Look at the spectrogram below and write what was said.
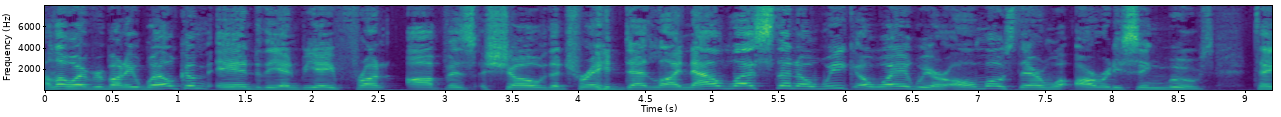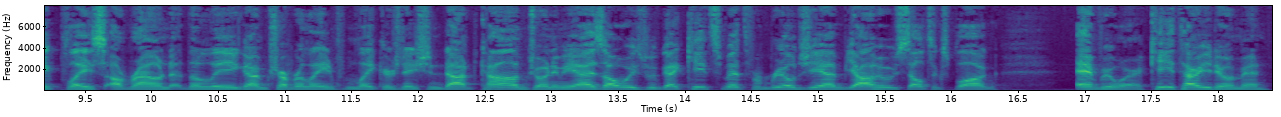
Hello, everybody. Welcome into the NBA front office show. The trade deadline now less than a week away. We are almost there. We're already seeing moves take place around the league. I'm Trevor Lane from LakersNation.com. Joining me, as always, we've got Keith Smith from Real GM, Yahoo, Celtics blog, everywhere. Keith, how are you doing, man?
